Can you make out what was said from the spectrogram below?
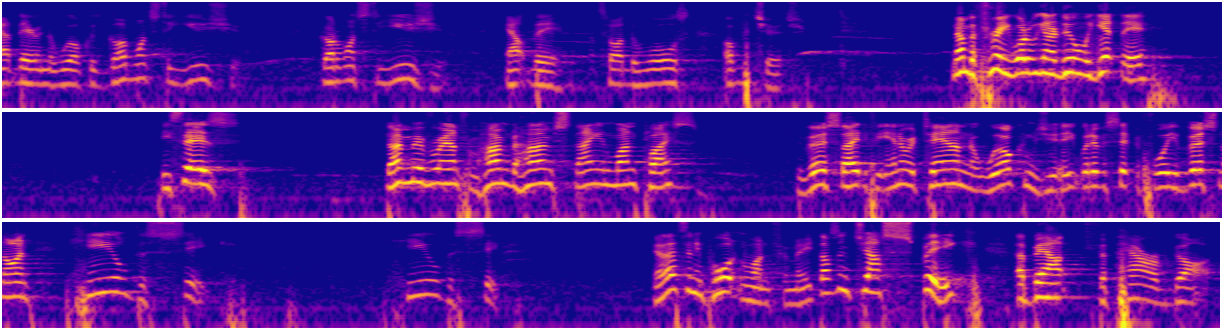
out there in the world because God wants to use you. God wants to use you out there outside the walls of the church. Number three, what are we going to do when we get there? He says, don't move around from home to home, stay in one place. In verse 8, if you enter a town and it welcomes you, eat whatever set before you. Verse 9, heal the sick. Heal the sick. Now, that's an important one for me. It doesn't just speak about the power of God.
